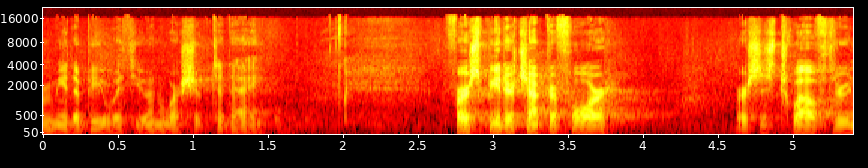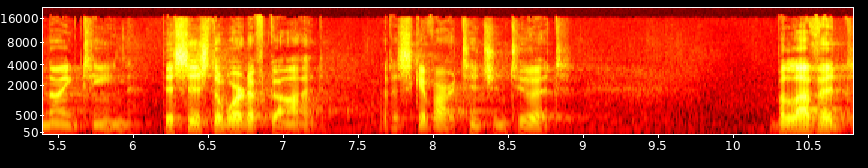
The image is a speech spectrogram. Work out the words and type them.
for me to be with you in worship today. 1 Peter chapter 4, verses 12 through 19. This is the word of God. Let us give our attention to it. Beloved,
